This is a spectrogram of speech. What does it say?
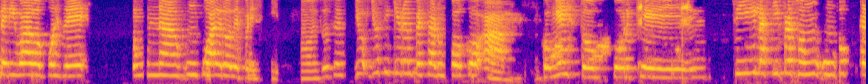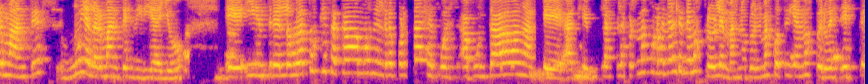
derivado, pues, de un cuadro depresivo. ¿no? Entonces, yo, yo sí quiero empezar un poco con esto, porque sí las cifras son un poco alarmantes, muy alarmantes diría yo, eh, y entre los datos que sacábamos del reportaje, pues apuntaban a que, a que las, personas por lo general tenemos problemas, ¿no? Problemas cotidianos, pero este,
